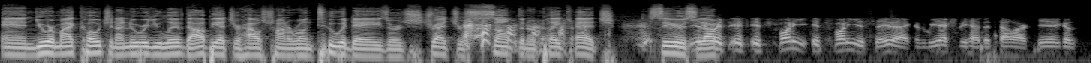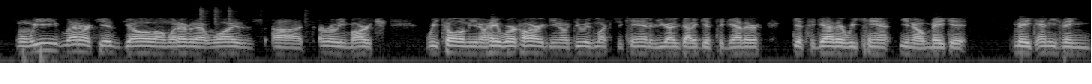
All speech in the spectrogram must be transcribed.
and you were my coach, and I knew where you lived, I'll be at your house trying to run two a days or stretch or something or play catch. Seriously, You know, it's it's it's funny. It's funny you say that because we actually had to tell our kid because when we let our kids go on whatever that was uh, early March, we told them, you know, hey, work hard. You know, do as much as you can. If you guys got to get together, get together. We can't, you know, make it make anything,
